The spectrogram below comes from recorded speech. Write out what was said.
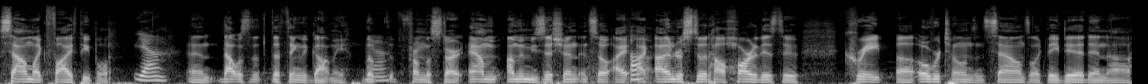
sound like five people Yeah. and that was the, the thing that got me the, Yeah. the- from the start. I'm I'm a musician, and so I, Oh. I, I understood how hard it is to create uh, overtones and sounds like they did, and uh,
